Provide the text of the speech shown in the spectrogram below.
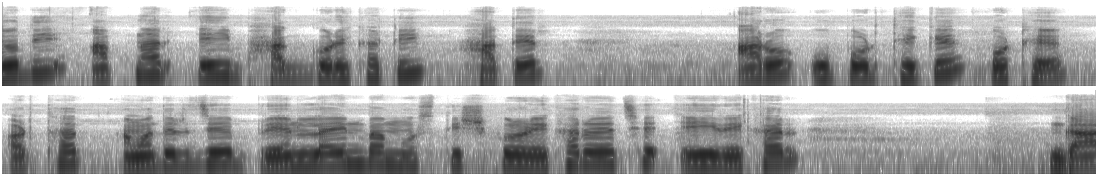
যদি আপনার এই ভাগ্যরেখাটি হাতের আরও উপর থেকে ওঠে, অর্থাৎ আমাদের যে ব্রেন লাইন বা মস্তিষ্ক রেখা রয়েছে, এই রেখার গা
